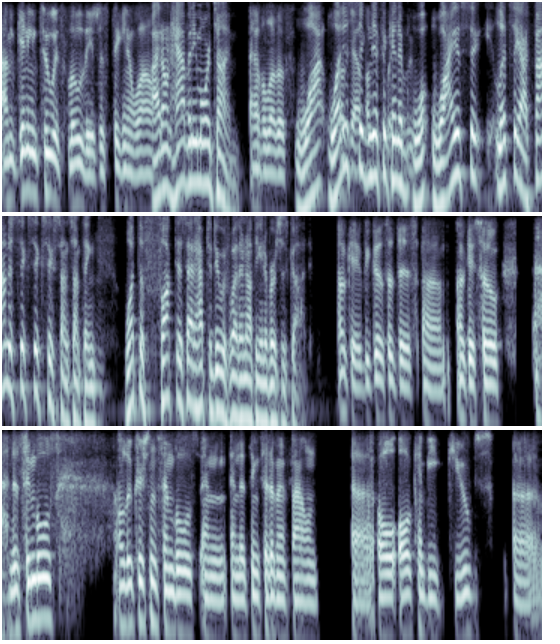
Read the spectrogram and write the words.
I'm getting to it slowly. It's just taking a while. I don't have any more time. I have a lot of. Why, what is Okay, I'll- significant? ab- Why is, let's say I found a 666 on something. Mm-hmm. What the fuck does that have to do with whether or not the universe is God? Okay, because of this. Um, okay, so uh, the symbols. All the Christian symbols and and the things that have been found, uh, all all can be cubes. Uh,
